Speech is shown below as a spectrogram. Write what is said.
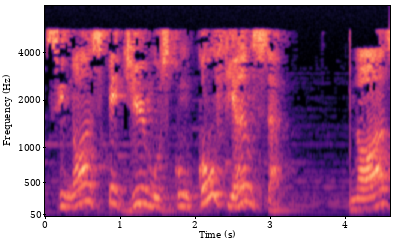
se nós pedirmos com confiança, nós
